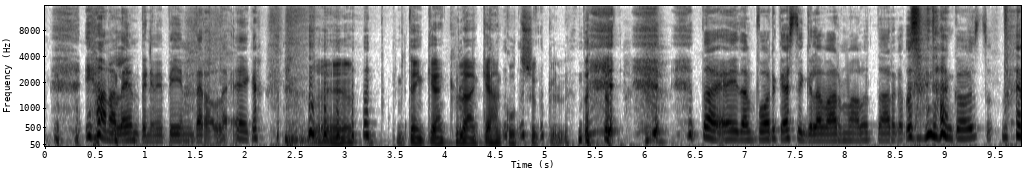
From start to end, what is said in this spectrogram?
Ihana lempinimi Pimperolle, eikö? No mitenkään kylänkään kutsu kyllä. tai ei tämän podcastin kyllä varmaan ollut tarkoitus mitään koostuttaa.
